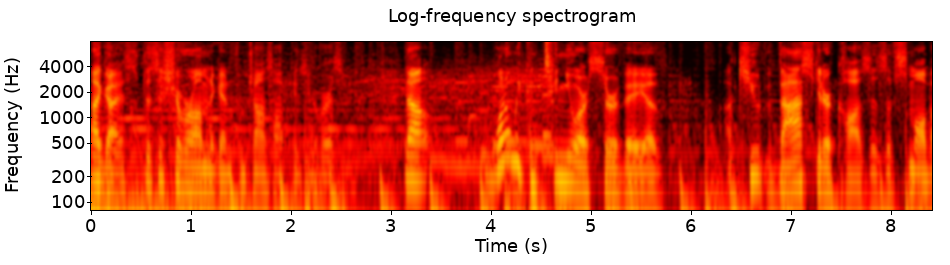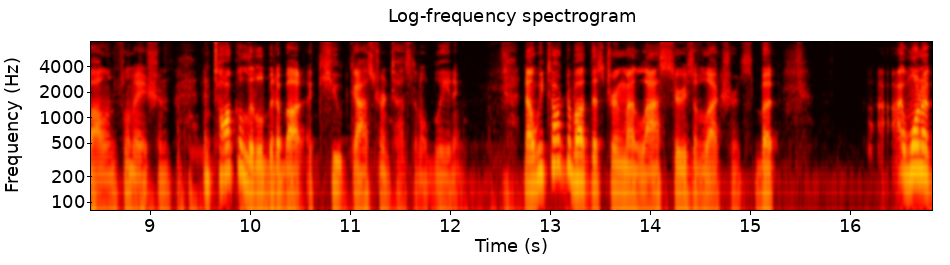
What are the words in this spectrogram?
Hi, guys. This is Shivaraman again from Johns Hopkins University. Now, why don't we continue our survey of acute vascular causes of small bowel inflammation and talk a little bit about acute gastrointestinal bleeding? Now, we talked about this during my last series of lectures, but I want to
